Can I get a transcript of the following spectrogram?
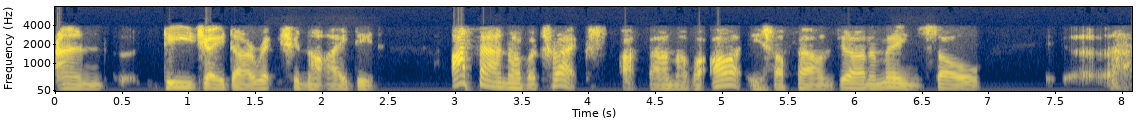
and DJ direction that I did. I found other tracks. I found other artists. I found, you know what I mean? So, uh,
